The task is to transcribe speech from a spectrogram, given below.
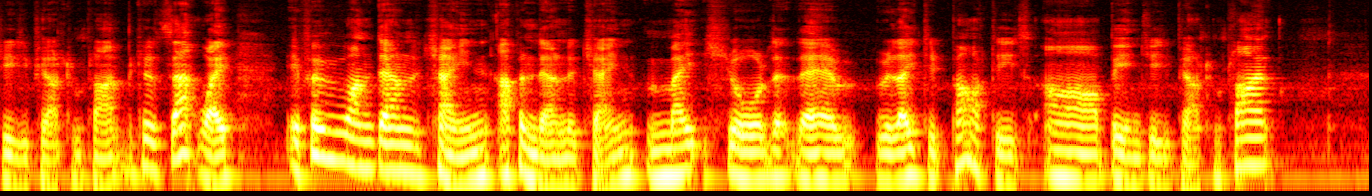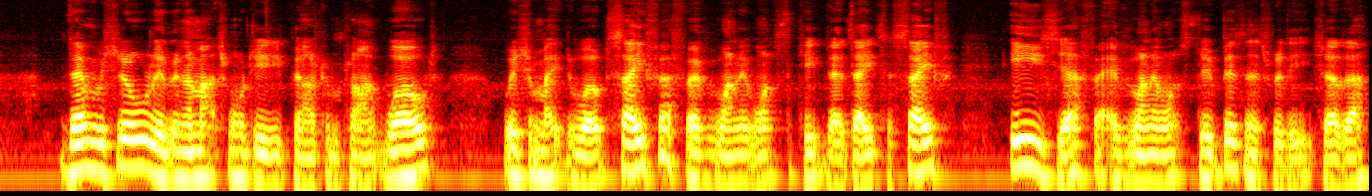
GDPR compliant because that way if everyone down the chain, up and down the chain, make sure that their related parties are being GDPR compliant, then we should all live in a much more GDPR compliant world. We should make the world safer for everyone who wants to keep their data safe, easier for everyone who wants to do business with each other,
